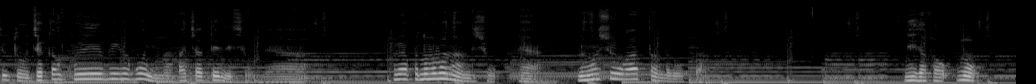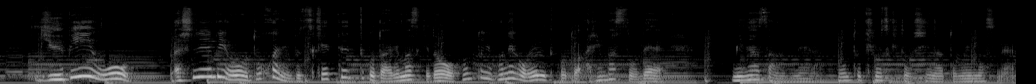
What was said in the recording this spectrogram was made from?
ちょっと若干小指の方に曲がっちゃってんですよね。これはこのままなんでしょうかね。脳症があったんだろうか。ねだからもう指を足の指をどこかにぶつけてってことはありますけど本当に骨が折れるってことはありますので皆さんね本当気をつけてほしいなと思いますね。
